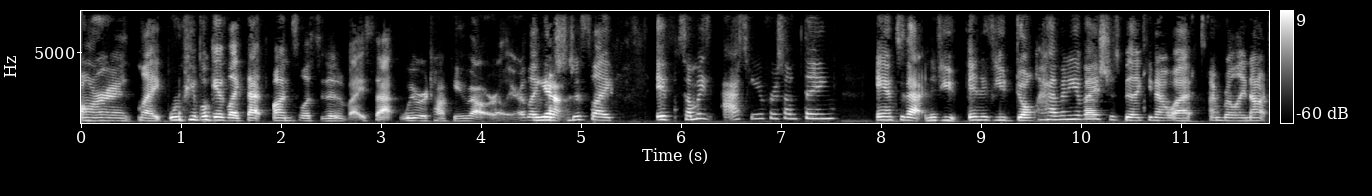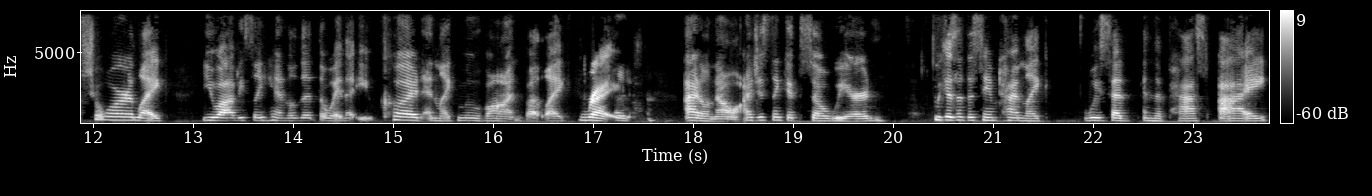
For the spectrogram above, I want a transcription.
aren't like when people give like that unsolicited advice that we were talking about earlier. Like yeah. it's just like if somebody's asking you for something, answer that. And if you and if you don't have any advice, just be like, you know what, I'm really not sure. Like you obviously handled it the way that you could and like move on. But like right. I, I don't know. I just think it's so weird. Because at the same time, like we said in the past, I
